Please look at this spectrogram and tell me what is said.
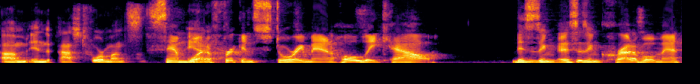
um, in the past four months. Sam, what and, a freaking story, man! Holy cow! This is this is incredible, man.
